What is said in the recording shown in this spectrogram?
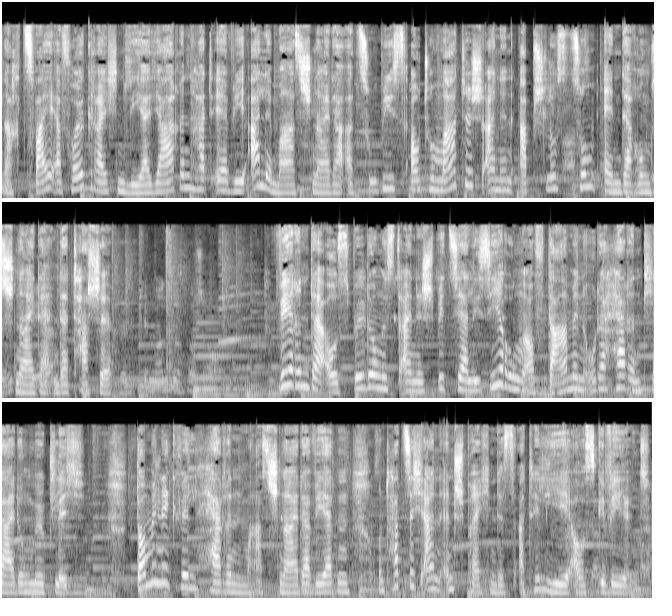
Nach zwei erfolgreichen Lehrjahren hat er wie alle Maßschneider-Azubis automatisch einen Abschluss zum Änderungsschneider in der Tasche. Während der Ausbildung ist eine Spezialisierung auf Damen- oder Herrenkleidung möglich. Dominik will Herrenmaßschneider werden und hat sich ein entsprechendes Atelier ausgewählt.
